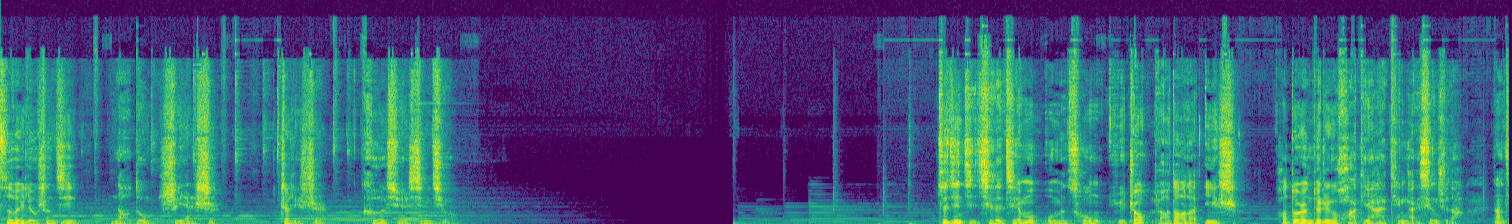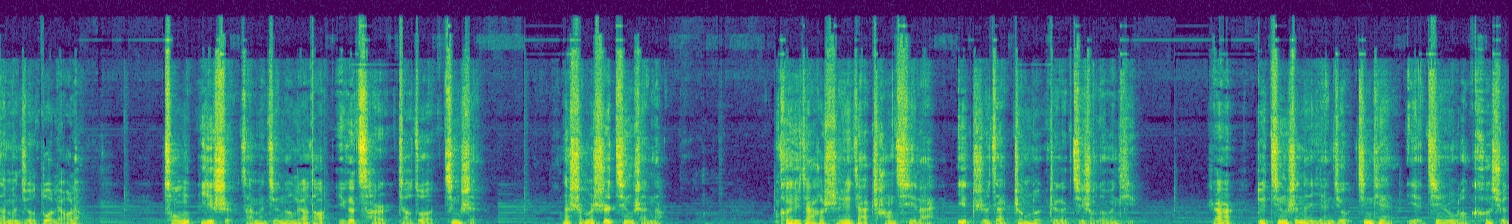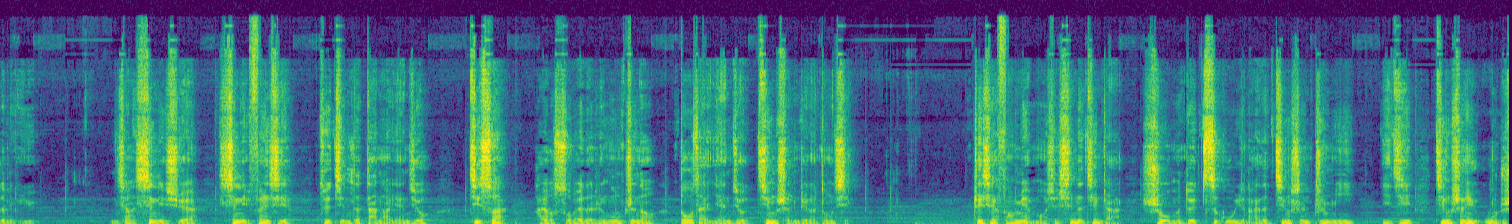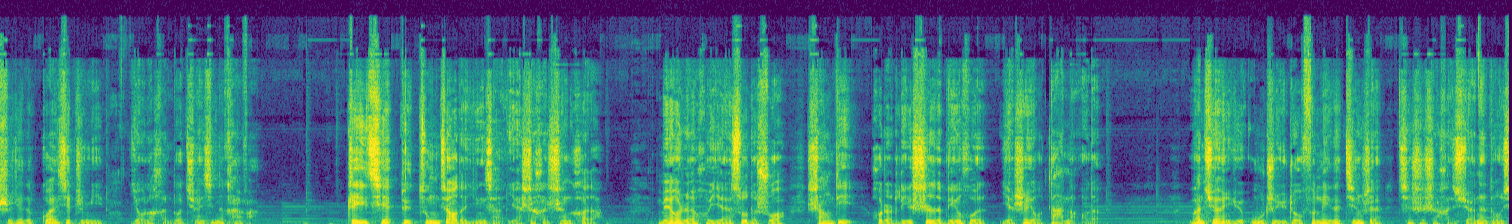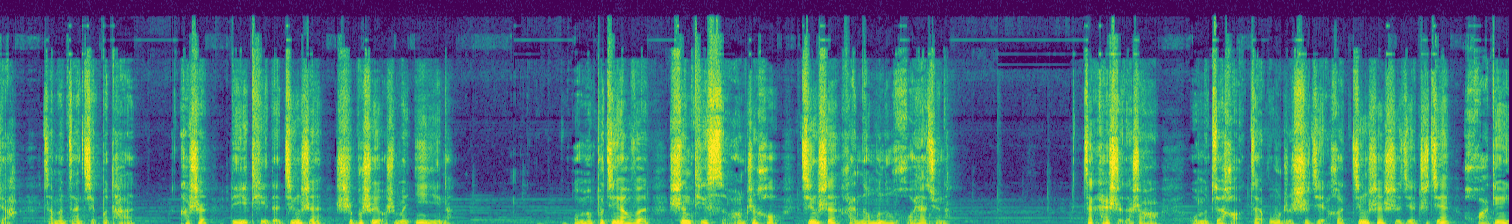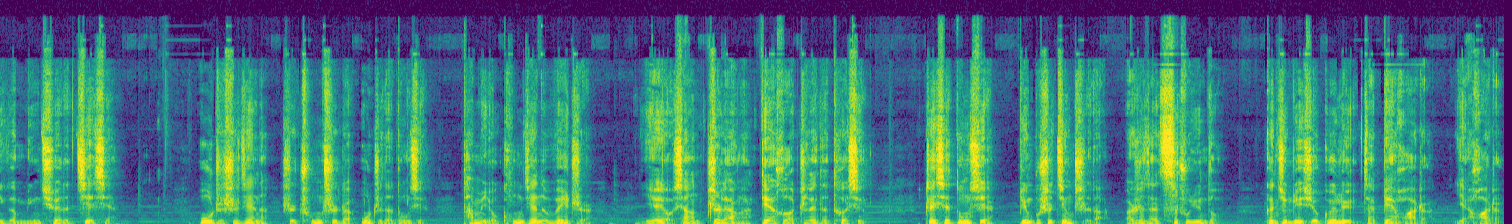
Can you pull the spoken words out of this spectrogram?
思维留声机，脑洞实验室，这里是科学星球。最近几期的节目，我们从宇宙聊到了意识，好多人对这个话题还挺感兴趣的。那咱们就多聊聊。从意识，咱们就能聊到一个词儿，叫做精神。那什么是精神呢？科学家和神学家长期以来一直在争论这个棘手的问题。然而，对精神的研究今天也进入了科学的领域。你像心理学、心理分析，最近的大脑研究、计算，还有所谓的人工智能，都在研究精神这个东西。这些方面某些新的进展，使我们对自古以来的精神之谜以及精神与物质世界的关系之谜有了很多全新的看法。这一切对宗教的影响也是很深刻的。没有人会严肃地说，上帝或者离世的灵魂也是有大脑的。完全与物质宇宙分离的精神其实是很玄的东西啊，咱们暂且不谈。可是离体的精神是不是有什么意义呢？我们不禁要问：身体死亡之后，精神还能不能活下去呢？在开始的时候，我们最好在物质世界和精神世界之间划定一个明确的界限。物质世界呢，是充斥着物质的东西，它们有空间的位置。也有像质量啊、电荷之类的特性，这些东西并不是静止的，而是在四处运动，根据力学规律在变化着、演化着。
